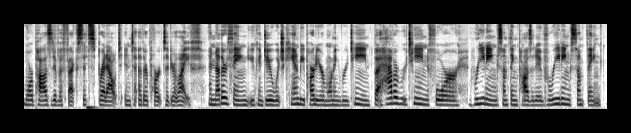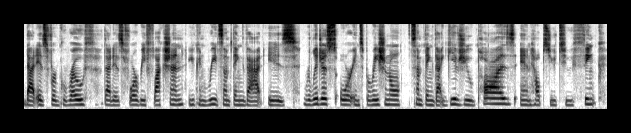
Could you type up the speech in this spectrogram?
more positive effects that spread out into other parts of your life. Another thing you can do, which can be part of your morning routine, but have a routine for reading something positive, reading something that is for growth, that is for reflection. You can read something that is religious or inspirational something that gives you pause and helps you to think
